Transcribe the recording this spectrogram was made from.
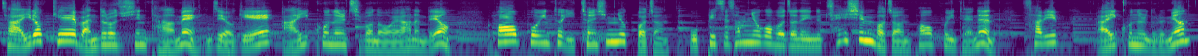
자 이렇게 만들어 주신 다음에 이제 여기에 아이콘을 집어넣어야 하는데요 파워포인트 2016 버전 오피스 365 버전에 있는 최신 버전 파워포인트에는 삽입 아이콘을 누르면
